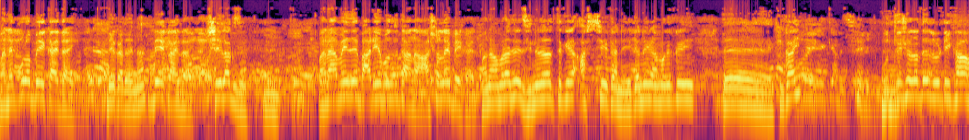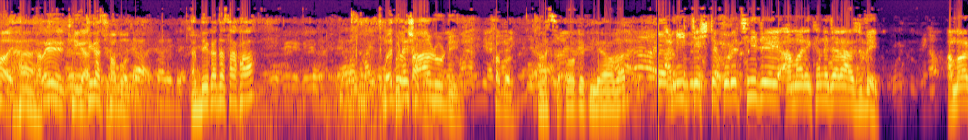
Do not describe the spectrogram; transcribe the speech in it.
মানে পুরো বেকায়দায়। বেকায়দায় না? বেকায়দায়। সেই লাগছে? মানে আমি যে বাড়িয়ে বলতে তা না আসলে বেকায়দা মানে আমরা যে ঝিনাদার থেকে আসছি এখানে এখানে আমাকে কি কি খাই? উদ্দেশ্য যাতে রুটি খাওয়া হয় হ্যাঁ। তাহলে ঠিক আছে ঠিক আছে। সবল আর বেকাদা চা খা? ওই তো ওটাই চা সফল। রুটি সবল আচ্ছা ওকে ক্লিয়ার আবার আমি চেষ্টা করেছি যে আমার এখানে যারা আসবে আমার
